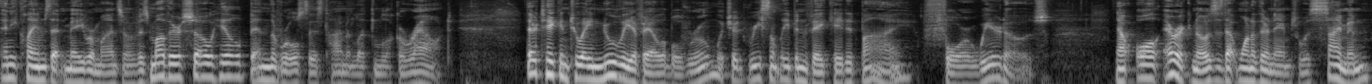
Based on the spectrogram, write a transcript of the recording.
and he claims that May reminds him of his mother, so he'll bend the rules this time and let them look around. They're taken to a newly available room, which had recently been vacated by four weirdos. Now, all Eric knows is that one of their names was Simon,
